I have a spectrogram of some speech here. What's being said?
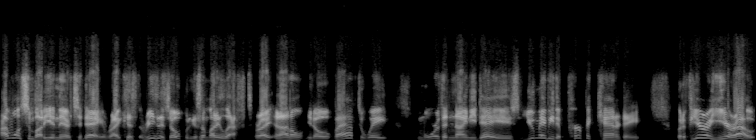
I want somebody in there today, right? Because the reason it's open is mm. somebody left, right? And I don't, you know, if I have to wait more than 90 days, you may be the perfect candidate. But if you're a year out,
